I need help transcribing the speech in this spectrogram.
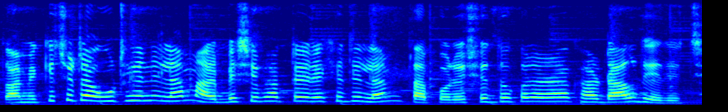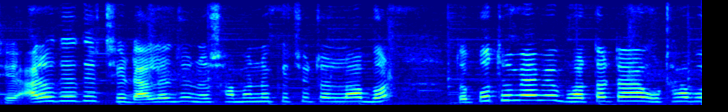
তো আমি কিছুটা উঠিয়ে নিলাম, আর বেশিরভাগটাই রেখে দিলাম, তারপরে সেদ্ধ করে রাখা ডাল দিয়ে দিচ্ছি। আরও দিয়ে দিচ্ছি ডালের জন্য সামান্য কিছুটা লবণ। তো প্রথমে আমি ভর্তাটা উঠাবো,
